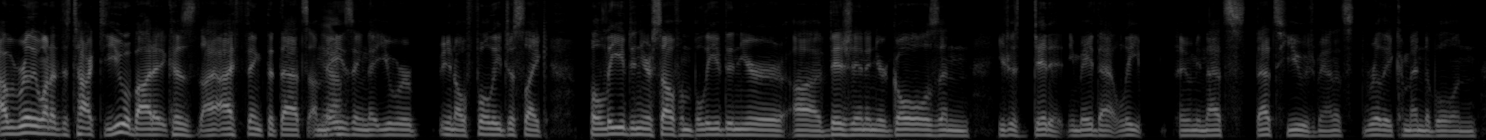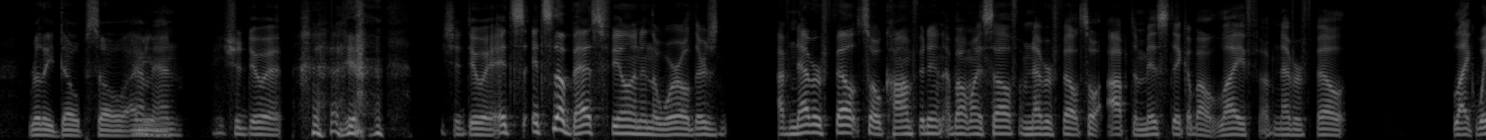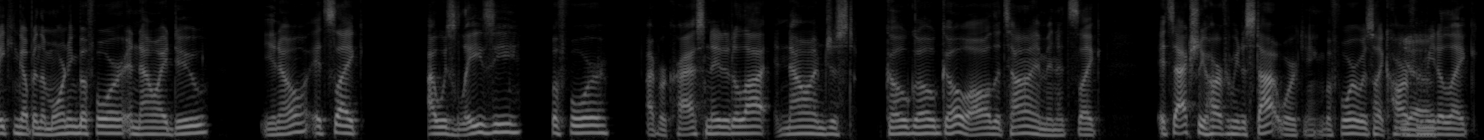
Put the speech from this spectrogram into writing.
I really wanted to talk to you about it because I, I think that that's amazing that you were, you know, fully just like believed in yourself and believed in your uh, vision and your goals, and you just did it. You made that leap. I mean, that's that's huge, man. That's really commendable and really dope. So I yeah, mean, man, you should do it. yeah, you should do it. It's it's the best feeling in the world. There's I've never felt so confident about myself. I've never felt so optimistic about life. I've never felt like waking up in the morning before and now I do. You know, it's like I was lazy before. I procrastinated a lot and now I'm just go go go all the time and it's like it's actually hard for me to stop working. Before it was like hard for me to like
